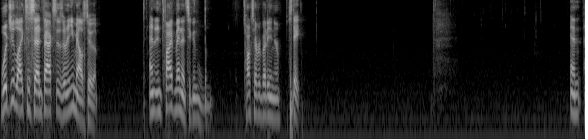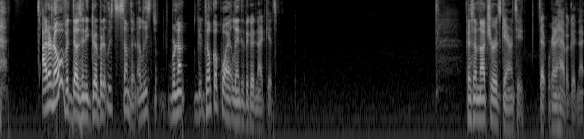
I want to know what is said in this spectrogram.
Would you like to send faxes or emails to them? And in five minutes, you can talk to everybody in your state. And I don't know if it does any good, but at least something. At least we're not, don't go quietly into the good night, kids. Because I'm not sure it's guaranteed that we're going to have a good night.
